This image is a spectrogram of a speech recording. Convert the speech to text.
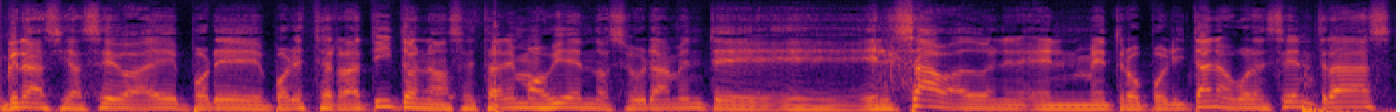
Gracias, Eva, eh, por, eh, por este ratito. Nos estaremos viendo seguramente eh, el sábado en, en Metropolitano. Acuérdense, entradas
